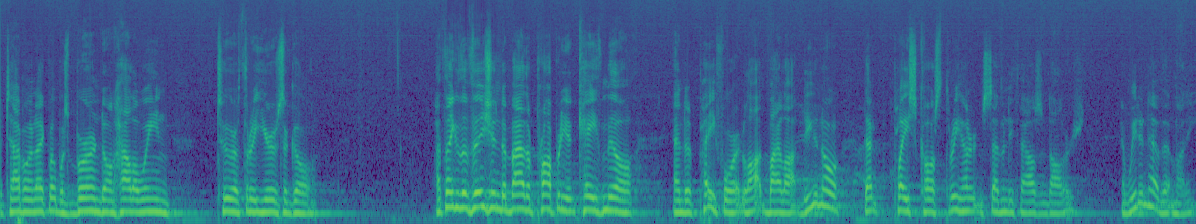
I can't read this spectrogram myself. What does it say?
The tabernacle was burned on Halloween two or three years ago. I think of the vision to buy the property at Cave Mill and to pay for it lot by lot. Do you know that place cost $370,000? And we didn't have that money.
